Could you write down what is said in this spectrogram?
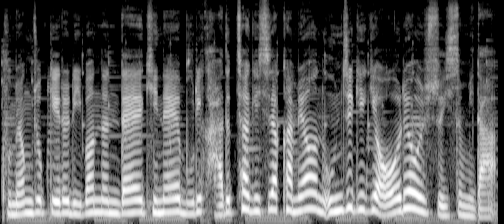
구명조끼를 입었는데 기내에 물이 가득 차기 시작하면 움직이기 어려울 수 있습니다.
